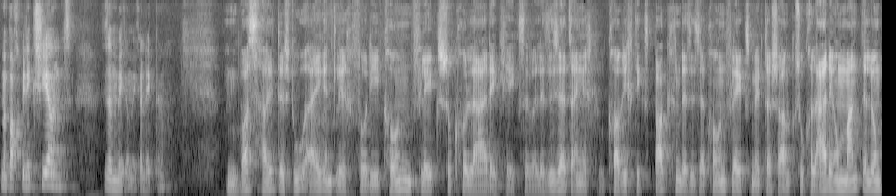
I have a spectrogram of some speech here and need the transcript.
man braucht wenig Geschirr und sie sind mega, mega lecker. Was haltest du eigentlich von die Cornflakes Schokoladekekse? Weil das ist ja jetzt eigentlich kein richtiges Backen, das ist ja Cornflakes mit der Schokoladeummantelung.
